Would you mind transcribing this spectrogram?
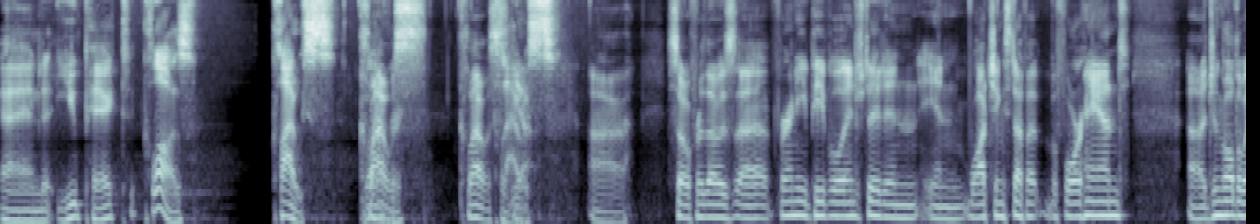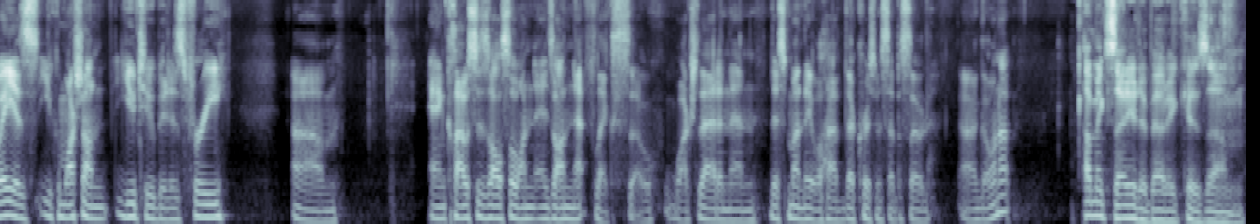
And you picked Claus. Klaus. Klaus. Klaus. Whatever. yeah. Klaus. Uh, so for those, uh, for any people interested in in watching stuff beforehand, uh, Jingle All the Way is you can watch it on YouTube. It is free. Um, and Klaus is also on is on Netflix. So watch that, and then this Monday we'll have the Christmas episode uh, going up. I'm excited about it because um,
